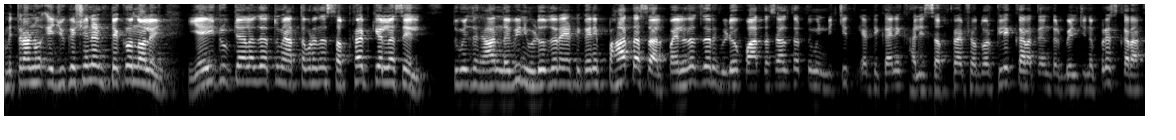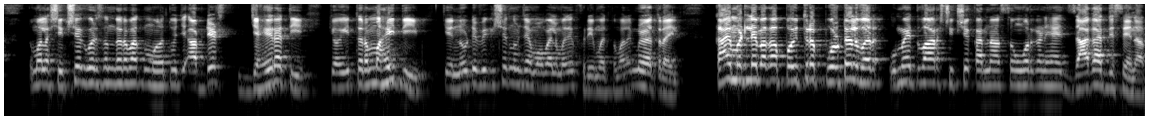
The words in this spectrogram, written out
मित्रांनो एज्युकेशन अँड टेक्नॉलॉजी या युट्यूब चॅनल जर तुम्ही आतापर्यंत सबस्क्राईब केलं नसेल तुम्ही जर हा नवीन व्हिडिओ जर या ठिकाणी पाहत असाल पहिल्यांदाच जर व्हिडिओ पाहत असाल तर तुम्ही निश्चित या ठिकाणी खाली सबस्क्राईब शब्दावर क्लिक करा त्यानंतर बेलचिन्ह प्रेस करा. तुम्हाला शिक्षक भर संदर्भात महत्त्वाची अपडेट्स जाहिराती किंवा इतर माहिती चे नोटिफिकेशन तुमच्या मोबाईलमध्ये फ्रीमध्ये तुम्हाला मिळत राहील. काय म्हटले बघा पवित्र पोर्टलवर उमेदवार शिक्षकांना संवर्गण ह्या जागा दिसेनात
